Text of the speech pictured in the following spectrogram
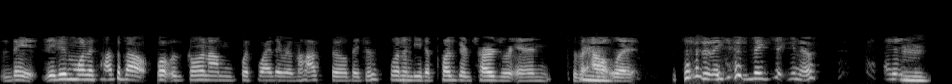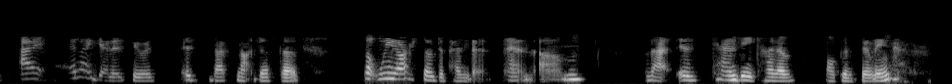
they they didn't want to talk about what was going on with why they were in the hospital. They just wanted me to plug their charger in to the mm. outlet so that they could make sure you know. And mm. I and I get it too. It's it's that's not just a but we are so dependent and um that is can be kind of all consuming.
